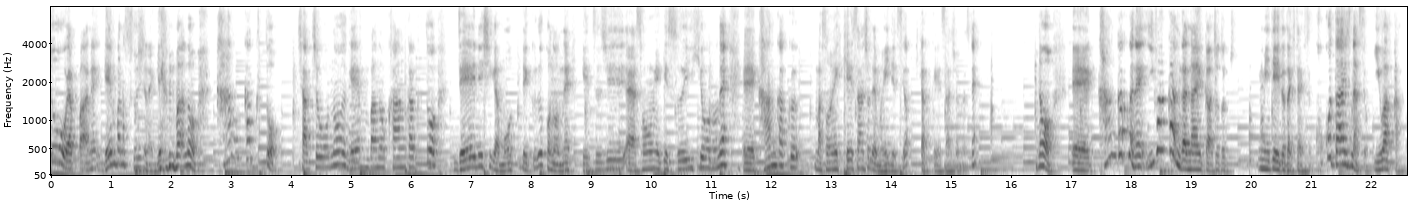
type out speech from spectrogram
と、やっぱね、現場の数字じゃない、現場の感覚と、社長の現場の感覚と税理士が持ってくるこのね月次損益推移表のね、えー、感覚、まあ、損益計算書でもいいですよ。比較計算書ですね。の、えー、感覚がね違和感がないかちょっと見ていただきたいんですよ。ここ大事なんですよ。違和感。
